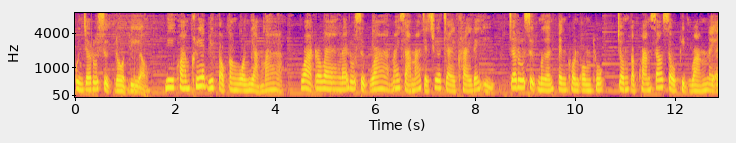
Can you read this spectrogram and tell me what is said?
คุณจะรู้สึกโดดเดี่ยว มีความเครียดวิตกกังวลอย่างมาก หวาดระแวงและรู้สึกว่าไม่สามารถจะเชื่อใจใครได้อีก จะรู้สึกเหมือนเป็นคนอมทุกข์จมกับความเศร้าโศกผิดหวังในอ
